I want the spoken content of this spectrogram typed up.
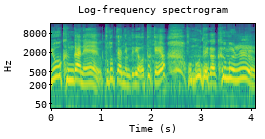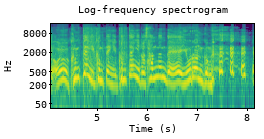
요 근간에 구독자님들이 어떻게 해요? 어머 내가 금을 어, 금땡이 금땡이 금땡이를 샀는데 요런 금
